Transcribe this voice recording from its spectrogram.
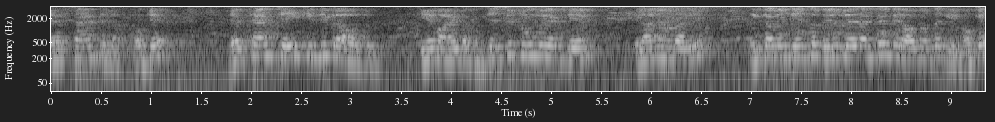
లెఫ్ట్ హ్యాండ్ ఇలా. ఓకే లెఫ్ట్ హ్యాండ్ చేయి కిందికి రావద్దు. గేమ్ ఆడేటప్పుడు. జస్ట్ టూ మినిట్స్ గేమ్ ఇలానే ఉండాలి. ఇంకా మీ చేతిలో బెలూన్ లేదంటే మీరు out of the game okay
